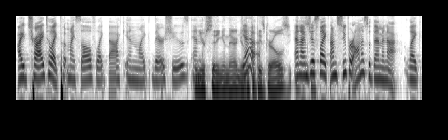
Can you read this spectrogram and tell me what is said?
I tried to like put myself like back in like their shoes when and you're sitting in there and you're looking at these girls. and I'm just like I'm super honest with them and I like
